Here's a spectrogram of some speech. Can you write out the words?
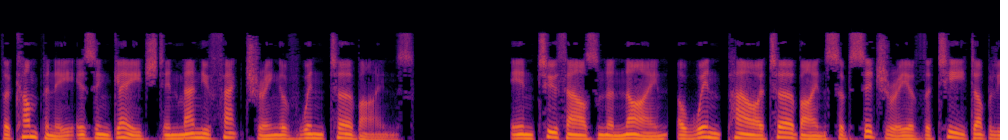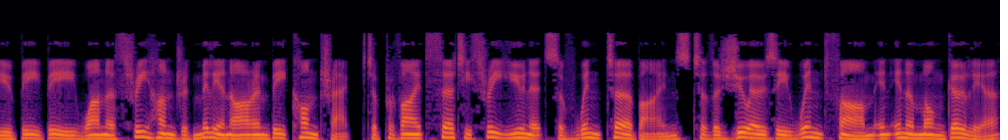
The company is engaged in manufacturing of wind turbines. In 2009, a wind power turbine subsidiary of the TWBB won a 300 million RMB contract to provide 33 units of wind turbines to the Zhuozi wind farm in Inner Mongolia,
